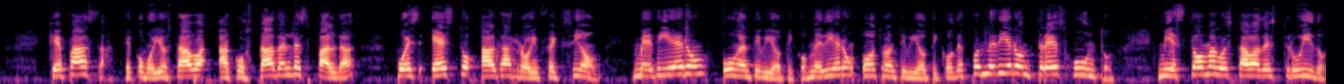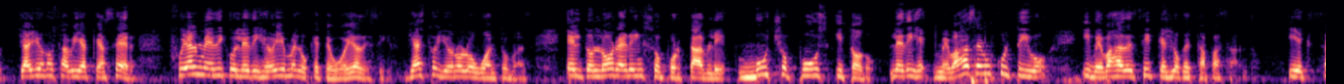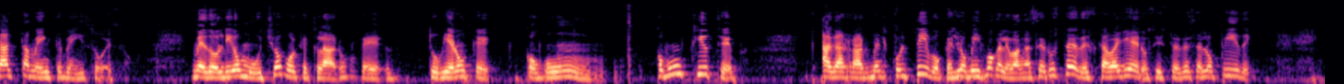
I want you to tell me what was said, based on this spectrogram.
¿Qué pasa? Que como yo estaba acostada en la espalda, pues esto agarró infección me dieron un antibiótico, me dieron otro antibiótico, después me dieron tres juntos. Mi estómago estaba destruido, ya yo no sabía qué hacer. Fui al médico y le dije, óyeme lo que te voy a decir, ya esto yo no lo aguanto más. El dolor era insoportable, mucho pus y todo. Le dije, me vas a hacer un cultivo y me vas a decir qué es lo que está pasando. Y exactamente me hizo eso. Me dolió mucho porque claro, que tuvieron que, con un, como un Q-tip, agarrarme el cultivo, que es lo mismo que le van a hacer ustedes, caballeros, si ustedes se lo piden.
